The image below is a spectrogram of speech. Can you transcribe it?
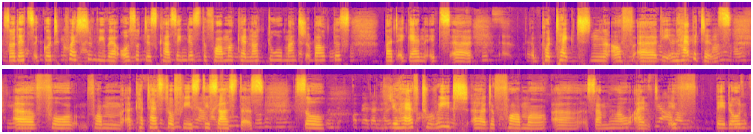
So that's a good question. We were also discussing this. The farmer cannot do much about this, but again, it's protection of uh, the inhabitants uh, for, from uh, catastrophes, disasters. So you have to reach uh, the farmer uh, somehow, and if they don't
